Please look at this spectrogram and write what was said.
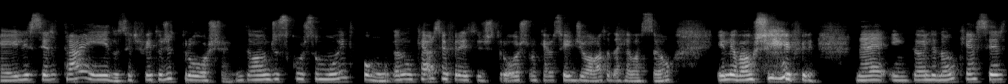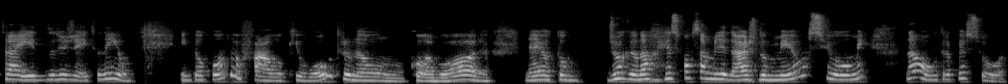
é ele ser traído, ser feito de trouxa. Então, é um discurso muito comum. Eu não quero ser feito de trouxa, não quero ser idiota da relação e levar um chifre, né? Então, ele não quer ser traído de jeito nenhum. Então, quando eu falo que o outro não colabora, né? Eu estou jogando a responsabilidade do meu ciúme na outra pessoa.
